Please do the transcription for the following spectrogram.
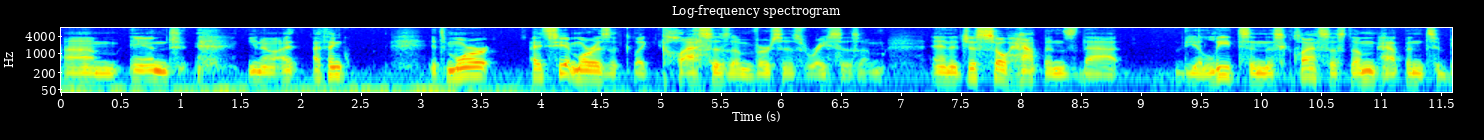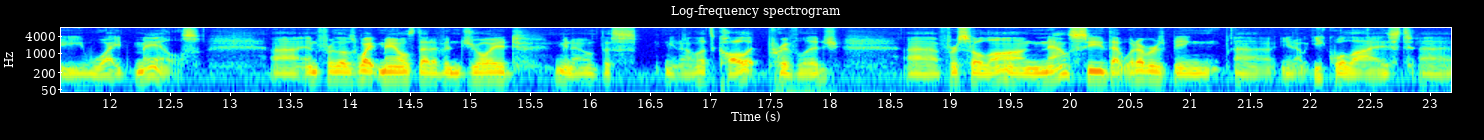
Um, and you know, I, I think it's more. I see it more as like classism versus racism, and it just so happens that the elites in this class system happen to be white males. Uh, and for those white males that have enjoyed, you know, this, you know, let's call it privilege, uh, for so long now see that whatever is being uh, you know equalized uh,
